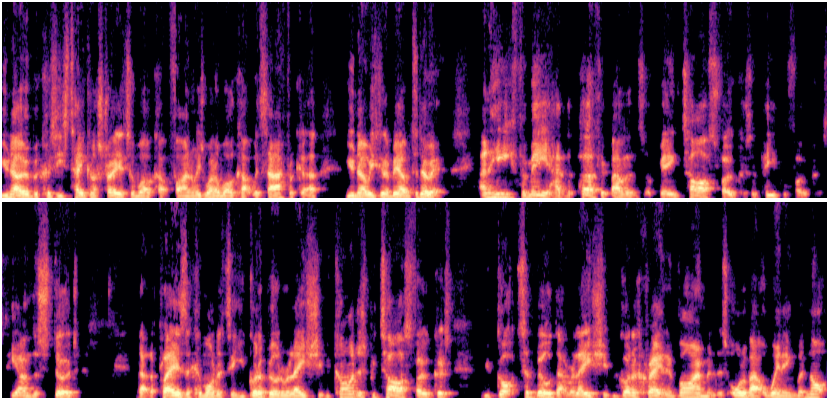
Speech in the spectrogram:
you know, because he's taken Australia to World Cup final, he's won a World Cup with South Africa, you know he's going to be able to do it. And he, for me, had the perfect balance of being task focused and people focused. He understood that the player is a commodity. You've got to build a relationship. You can't just be task focused. You've got to build that relationship. You've got to create an environment that's all about winning, but not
